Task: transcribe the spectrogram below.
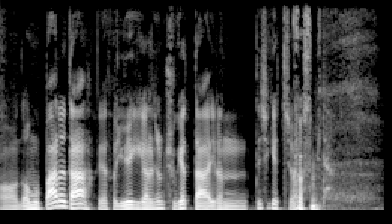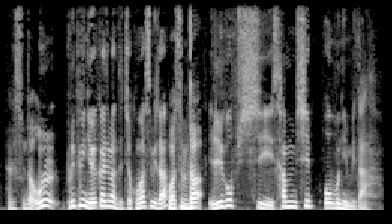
어, 너무 빠르다. 그래서 유예 기간을 좀 주겠다 이런 뜻이겠죠. 그렇습니다. 알겠습니다. 오늘 브리핑 여기까지만 듣죠. 고맙습니다. 고맙습니다. 7시 35분입니다.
